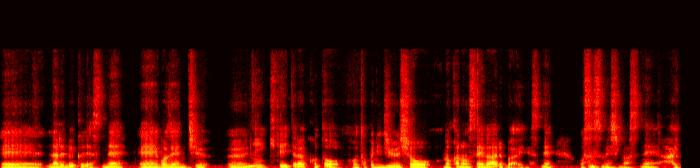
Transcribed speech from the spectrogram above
えー、なるべくですね、えー、午前中に来ていただくことを、特に重症の可能性がある場合ですね、お勧めしますね。はい。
